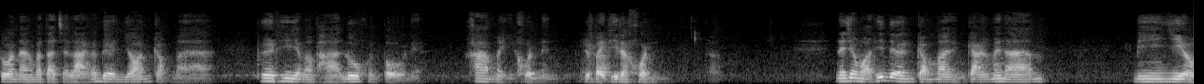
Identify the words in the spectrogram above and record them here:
ตัวนางปตาจาราก็เดินย้อนกลับมา เพื่อที่จะมาพาลูกคนโตเนี่ย ข้ามมาอีกคนหนึ่งคือไปทีละคนในจังหวะที่เดินกลับมาถึงกลางแม่น้ำมีเหยี่ยว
